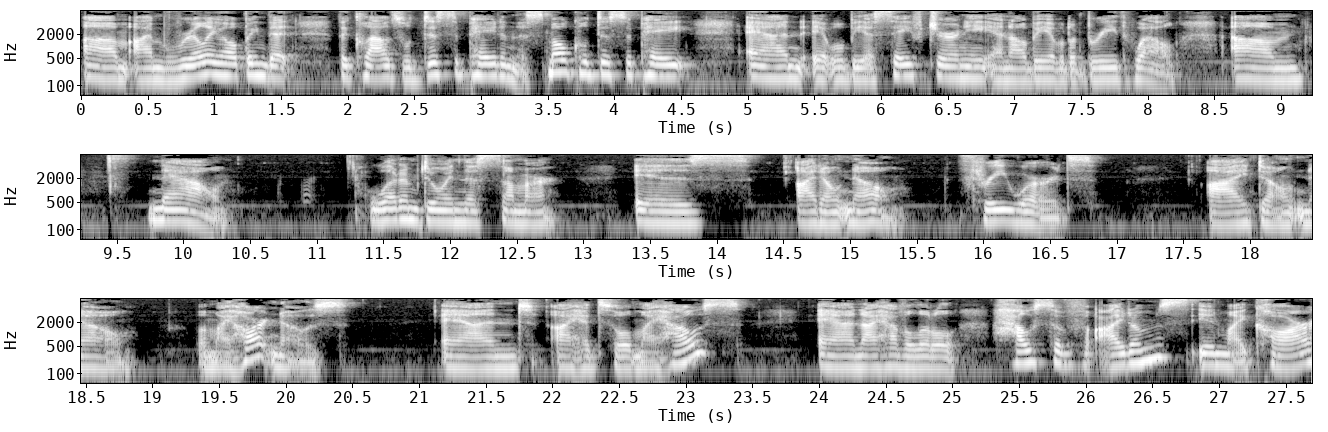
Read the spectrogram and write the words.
Um, I'm really hoping that the clouds will dissipate and the smoke will dissipate and it will be a safe journey and I'll be able to breathe well. Um, now, what I'm doing this summer is I don't know. Three words. I don't know. But my heart knows. And I had sold my house and I have a little house of items in my car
